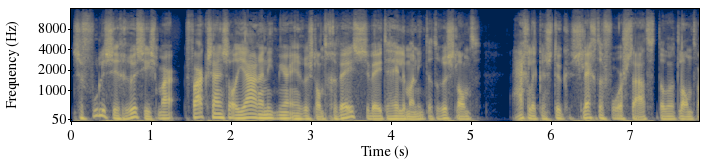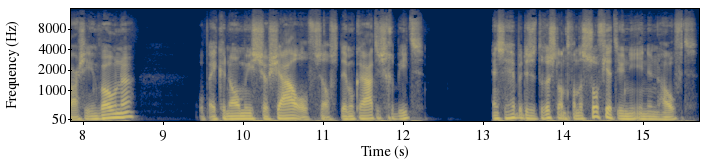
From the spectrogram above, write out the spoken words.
ze voelen zich Russisch, maar vaak zijn ze al jaren niet meer in Rusland geweest. Ze weten helemaal niet dat Rusland eigenlijk een stuk slechter voor staat dan het land waar ze in wonen. Op economisch, sociaal of zelfs democratisch gebied. En ze hebben dus het Rusland van de Sovjet-Unie in hun hoofd.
